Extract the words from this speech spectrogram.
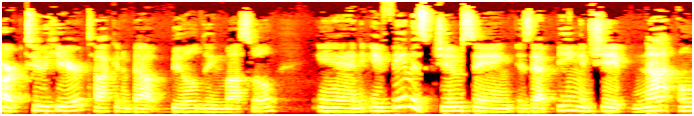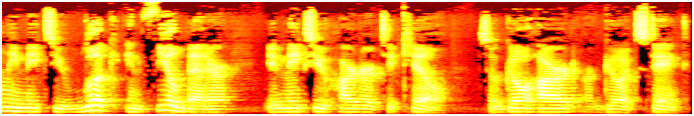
Part two here, talking about building muscle. And a famous gym saying is that being in shape not only makes you look and feel better, it makes you harder to kill. So go hard or go extinct.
